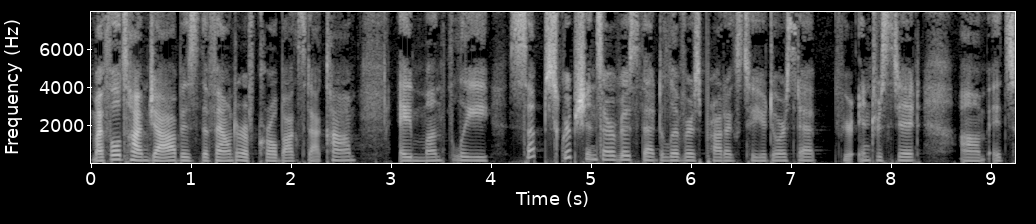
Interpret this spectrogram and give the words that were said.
my full time job is the founder of curlbox.com, a monthly subscription service that delivers products to your doorstep. If you're interested, um, it's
